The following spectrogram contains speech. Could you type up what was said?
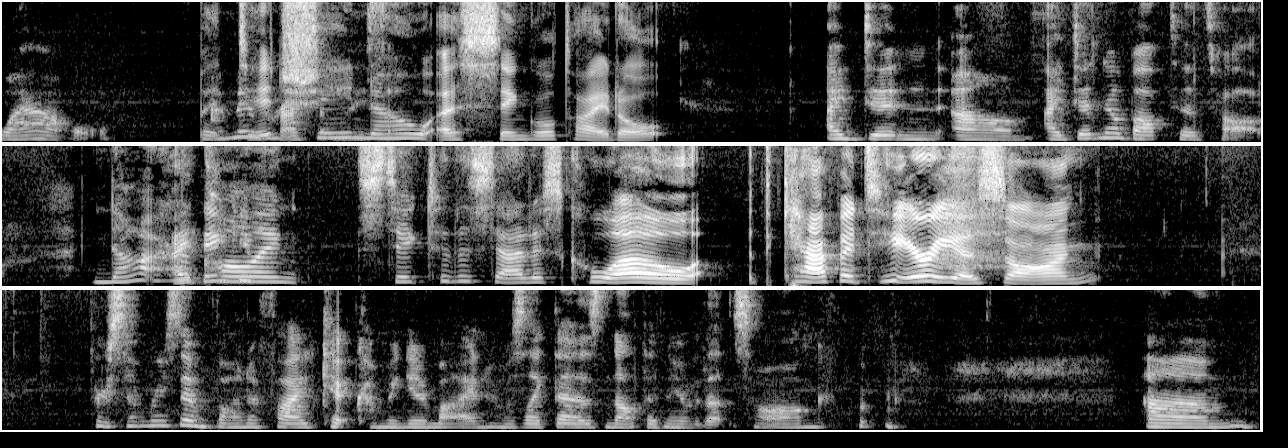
Wow. But I'm did she know a single title? I didn't. Um, I did know Bop to the Top. Not her I think calling "Stick to the Status Quo" the cafeteria song. For some reason, Bonafide kept coming to mind. I was like, that is not the name of that song. um,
